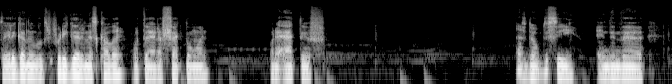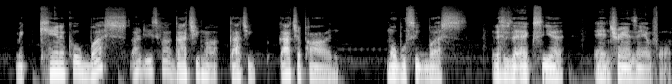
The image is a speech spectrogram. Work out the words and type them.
Zeta Gundam looks pretty good in this color with that effect on, with an active. That's dope to see. And then the mechanical bus, are these called? Gachi, Gachi, Gachapon mobile suit bus. And this is the Exia and Trans Am form.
